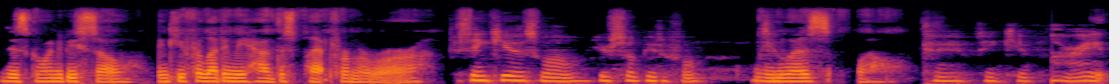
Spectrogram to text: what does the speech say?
It is going to be so. Thank you for letting me have this platform, Aurora. Thank you as well. You're so beautiful. You as well. Okay, thank you. All right.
